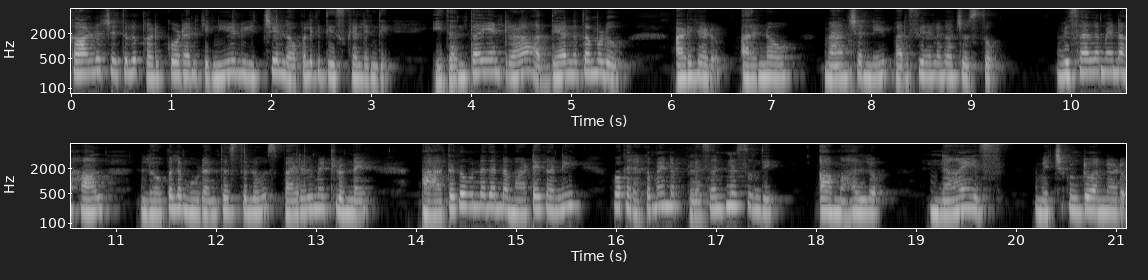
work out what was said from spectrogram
కాళ్ళు చేతులు కడుక్కోవడానికి నీళ్ళు ఇచ్చి లోపలికి తీసుకెళ్ళింది. ఇదంతా ఏంట్రా అధ్యాన్న తమ్ముడు? అడిగాడు అర్ణవ్ మ్యాన్షన్ని పరిశీలనగా చూస్తూ. విశాలమైన హాల్ లోపల మూడంతస్తులు స్పైరల్ మెట్లున్నాయి. పాతగా ఉన్నదన్న మాటే కానీ ఒక రకమైన ప్లెజెంట్నెస్ ఉంది ఆ మహల్లో. నాయస్ మెచ్చుకుంటూ అన్నాడు.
